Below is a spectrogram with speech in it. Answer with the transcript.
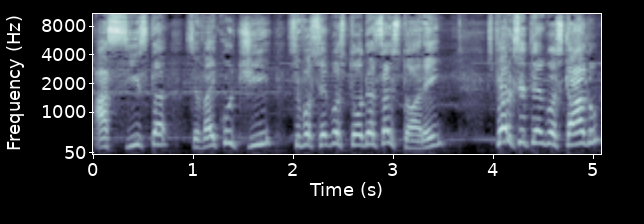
assista, você vai curtir se você gostou dessa história, hein? Espero que você tenha gostado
